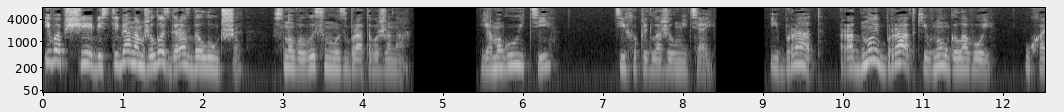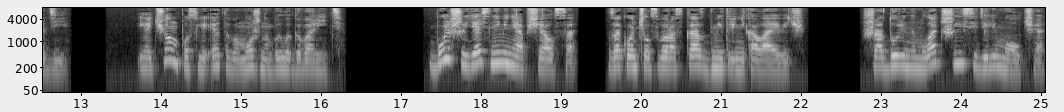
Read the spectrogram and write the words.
«И вообще, без тебя нам жилось гораздо лучше», — снова высунулась братова жена. «Я могу уйти», — тихо предложил Митяй. И брат, родной брат, кивнул головой. «Уходи». И о чем после этого можно было говорить? Больше я с ними не общался, закончил свой рассказ Дмитрий Николаевич. Шадурин и младшие сидели молча.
